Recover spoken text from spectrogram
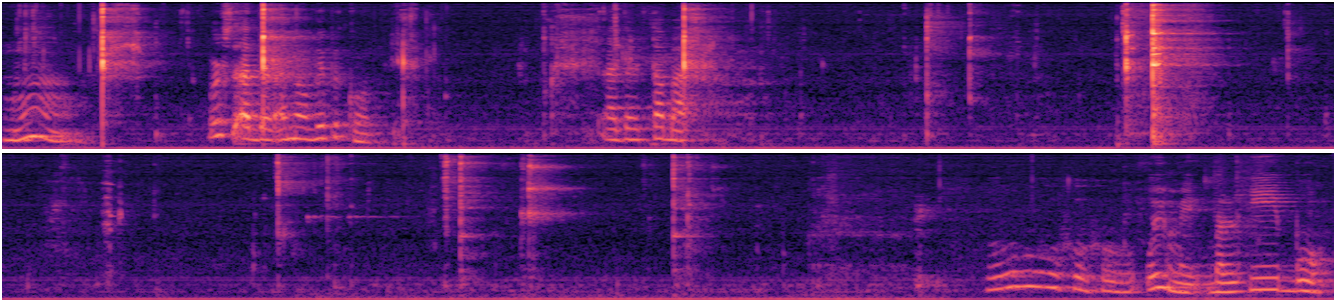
Mm. Where's the other, ano, baby ko? Other taba. Oh, ho. Uy, may balhibo.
